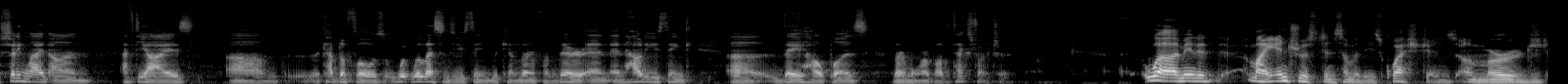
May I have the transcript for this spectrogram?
shedding light on FDIs, um, the capital flows, what, what, lessons do you think we can learn from there, and, and how do you think uh, they help us learn more about the tax structure? Well, I mean, it, my interest in some of these questions emerged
